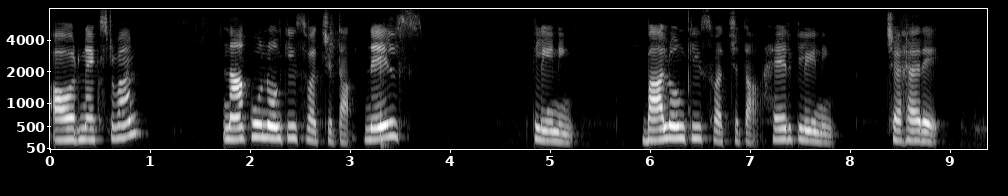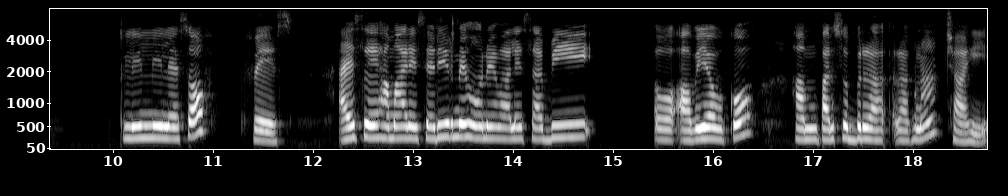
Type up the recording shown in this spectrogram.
और नेक्स्ट वन नाखूनों की स्वच्छता नेल्स क्लीनिंग बालों की स्वच्छता हेयर क्लीनिंग चेहरे क्लीनलीनेस ऑफ़ फेस ऐसे हमारे शरीर में होने वाले सभी अवयव को हम परिशुभ्र रखना चाहिए।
